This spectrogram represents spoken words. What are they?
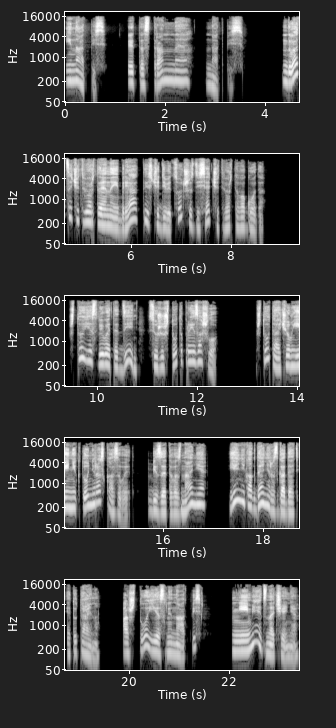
И надпись. Это странная надпись. 24 ноября 1964 года. Что, если в этот день все же что-то произошло? Что-то, о чем ей никто не рассказывает. Без этого знания ей никогда не разгадать эту тайну. А что, если надпись не имеет значения?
